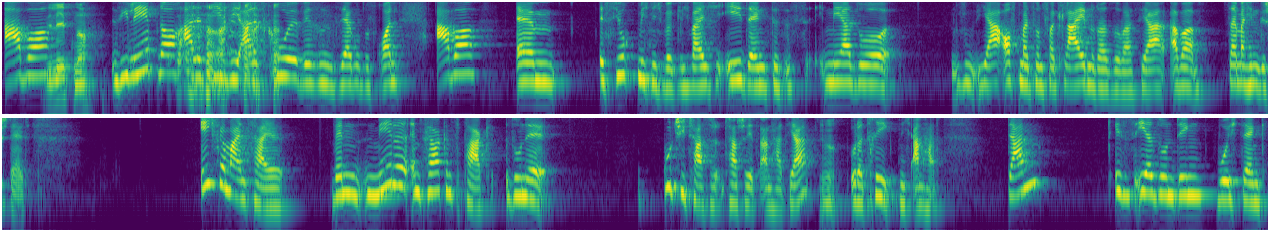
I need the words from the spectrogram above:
Aber Sie lebt noch. sie lebt noch, alles easy, alles cool, wir sind sehr gut befreundet. Aber ähm, es juckt mich nicht wirklich, weil ich eh denke, das ist mehr so, ja, oftmals so ein Verkleiden oder sowas, ja. Aber sei mal hingestellt. Ich für meinen Teil, wenn ein Mädel im Perkins Park so eine Gucci-Tasche Tasche jetzt anhat, ja? Ja. Oder trägt, nicht anhat, dann ist es eher so ein Ding, wo ich denke,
